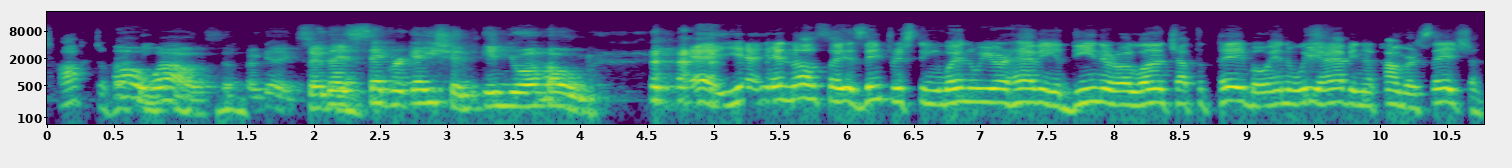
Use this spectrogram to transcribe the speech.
talk to her. Oh, wow. So, okay. So there's yeah. segregation in your home. yeah, yeah, and also it's interesting when we are having a dinner or lunch at the table and we are having a conversation.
